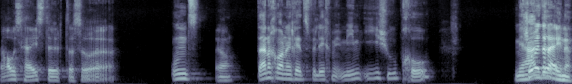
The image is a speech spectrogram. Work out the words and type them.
alles heisst dort. Also, äh, Und Ja. dann kann ich jetzt vielleicht mit meinem Einschub kommen. Wir Schon haben wieder einen?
